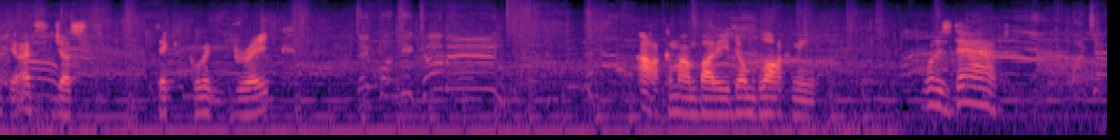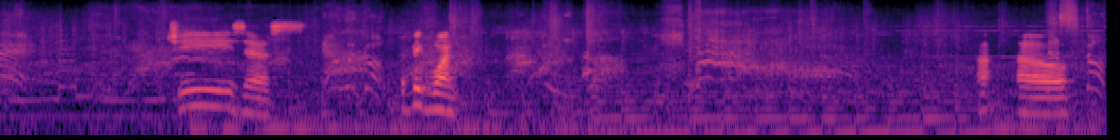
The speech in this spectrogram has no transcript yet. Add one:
okay, let's just take a quick break. They fucking coming. Oh, come on, buddy, don't block me. What is that? Watch it. Jesus. Here we go. The big one. Uh-oh. Stop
